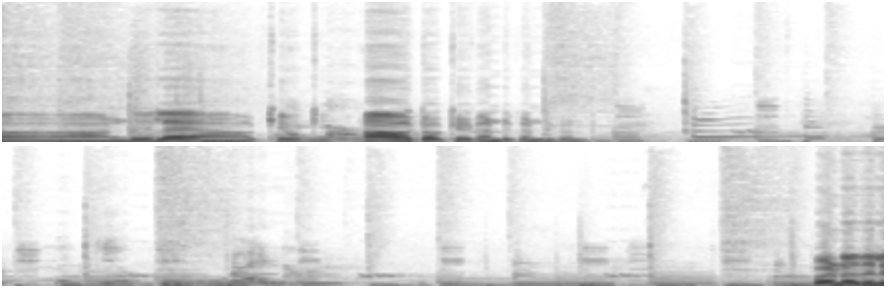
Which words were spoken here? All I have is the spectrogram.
ആ, ഉണ്ട് അല്ലേ ആ ഓക്കെ ഓക്കെ. ആ ഓക്കെ ഓക്കെ. കണ്ടു കണ്ടു കണ്ടു. വേണ്ട അതിൽ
